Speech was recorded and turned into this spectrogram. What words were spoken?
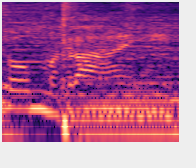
Zum Rhein,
